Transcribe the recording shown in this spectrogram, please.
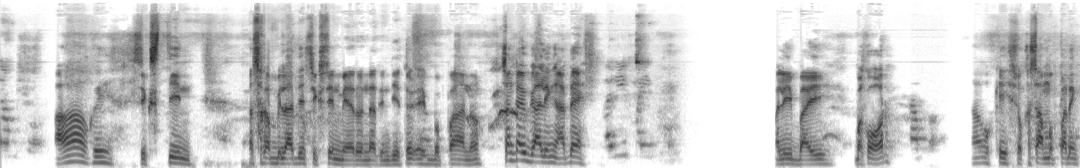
Lang po. Ah, okay. 16. Ah, Sa kabila din 16, meron na rin dito. Eh, Iba pa, no? Saan kayo galing, ate? Malipay po. Malibay, Bacoor? Apo. Ah, okay. So, kasama pa rin,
